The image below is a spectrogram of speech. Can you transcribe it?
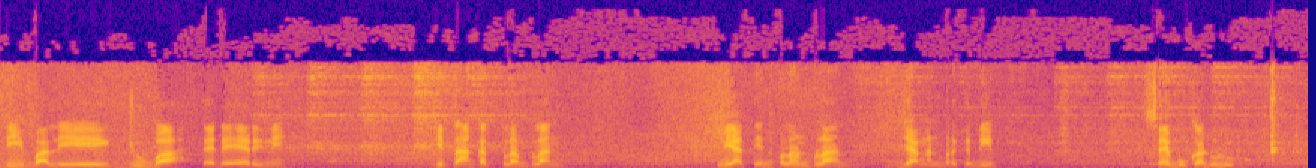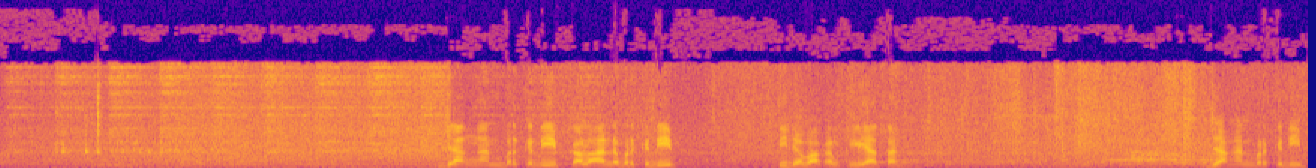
di balik jubah TDR ini? Kita angkat pelan-pelan. Liatin pelan-pelan. Jangan berkedip. Saya buka dulu. Jangan berkedip. Kalau Anda berkedip, tidak bakal kelihatan. Jangan berkedip.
